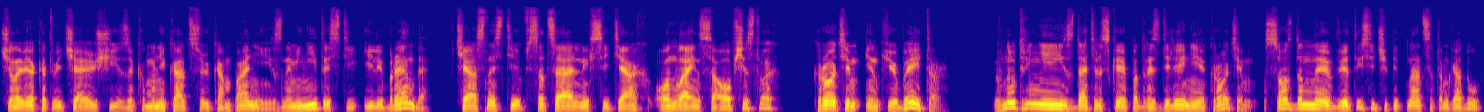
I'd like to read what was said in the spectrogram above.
человек, отвечающий за коммуникацию компании, знаменитости или бренда, частности, в социальных сетях, онлайн-сообществах, Croteam Incubator, Внутреннее издательское подразделение Croteam, созданное в 2015 году,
